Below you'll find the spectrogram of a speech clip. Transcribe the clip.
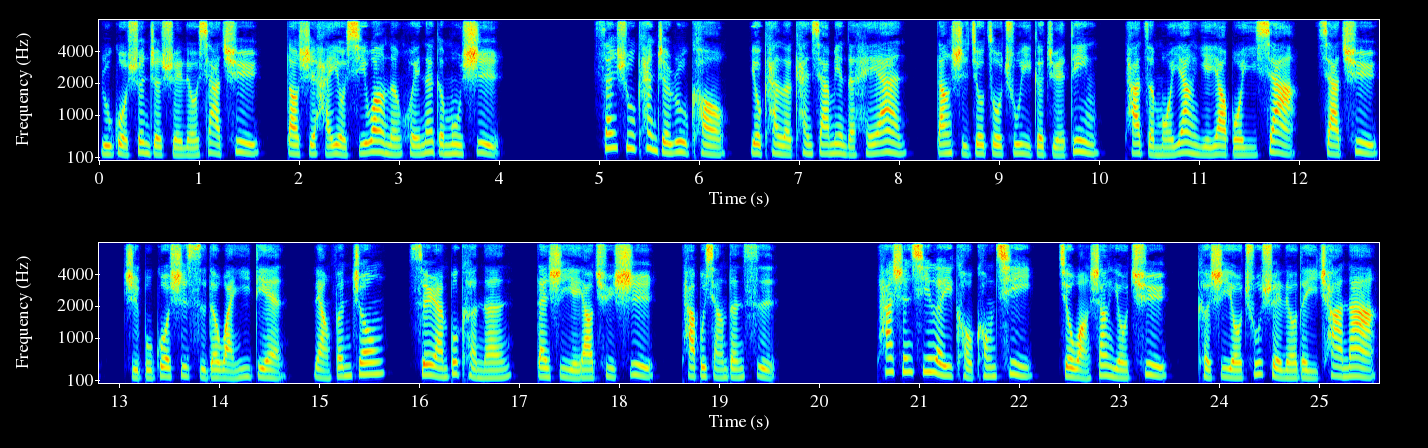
如果顺着水流下去，倒是还有希望能回那个墓室。三叔看着入口，又看了看下面的黑暗，当时就做出一个决定：他怎么样也要搏一下下去，只不过是死得晚一点。两分钟虽然不可能，但是也要去试。他不想等死。他深吸了一口空气，就往上游去。可是游出水流的一刹那，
